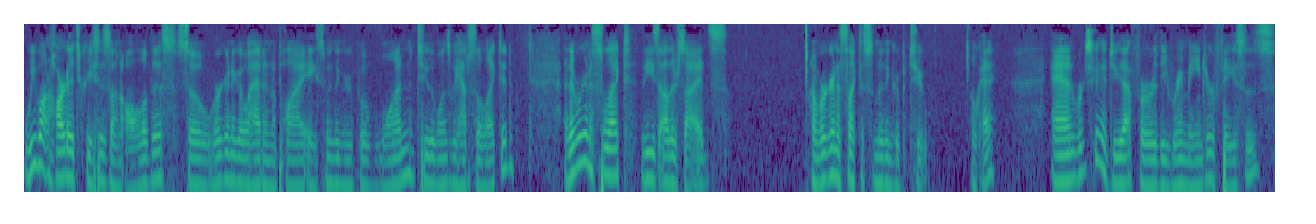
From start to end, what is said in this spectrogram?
we want hard edge creases on all of this, so we're going to go ahead and apply a smoothing group of 1 to the ones we have selected. And then we're going to select these other sides, and we're going to select a smoothing group of 2, okay? And we're just going to do that for the remainder faces.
